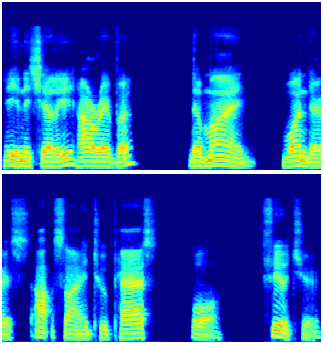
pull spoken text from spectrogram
Initially, however, the mind wanders outside to past or future.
